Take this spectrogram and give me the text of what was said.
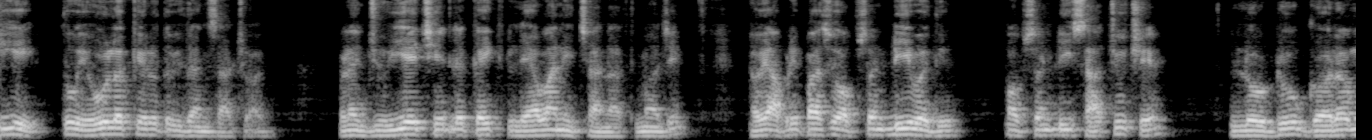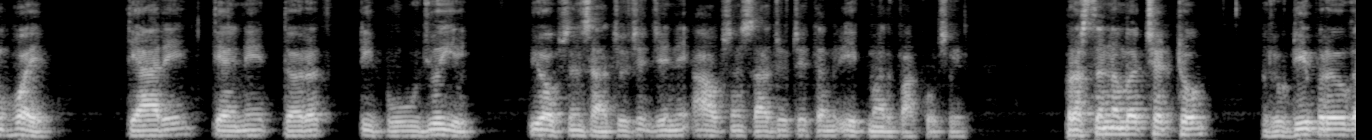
છીએ. તો એવું લખેલું તો વિધાન સાચું આવે. પણ જોઈએ છીએ એટલે કંઈક લેવાની ઈચ્છાના અર્થમાં છે. હવે આપણી પાસે ઓપ્શન ડી વધ્યું. ઓપ્શન ડી સાચું છે. લોઢું ગરમ હોય ત્યારે તેને તરત ટીપવું જોઈએ. એ ઓપ્શન સાચું છે. જેને આ ઓપ્શન સાચું છે તમે એક માર્ક પાકો છે. પ્રશ્ન નંબર છઠ્ઠો. રૂઢિપ્રયોગ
